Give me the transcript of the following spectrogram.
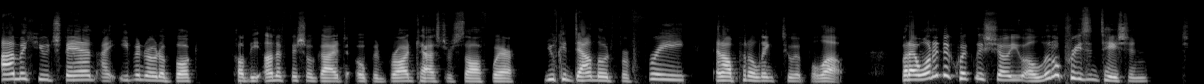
I'm a huge fan. I even wrote a book called The Unofficial Guide to Open Broadcaster Software. You can download for free, and I'll put a link to it below. But I wanted to quickly show you a little presentation to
